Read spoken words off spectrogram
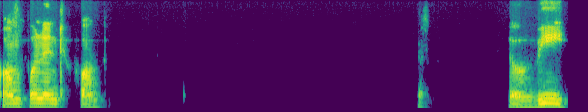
Component form. So V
